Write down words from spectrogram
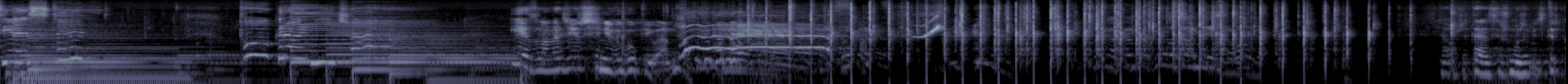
Siesty pogranicza. Jezu, mam nadzieję, że się nie wygłupiłam. Dobrze, teraz już może być tylko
